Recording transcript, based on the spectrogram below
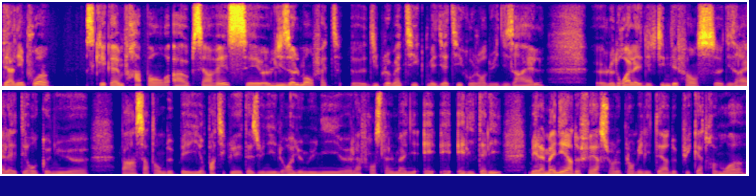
Dernier point, ce qui est quand même frappant à observer, c'est euh, l'isolement en fait euh, diplomatique, médiatique aujourd'hui d'Israël. Euh, le droit à la légitime défense d'Israël a été reconnu par un certain nombre de pays, en particulier les États-Unis, le Royaume-Uni, la France, l'Allemagne et, et, et l'Italie. Mais la manière de faire sur le plan militaire depuis quatre mois,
